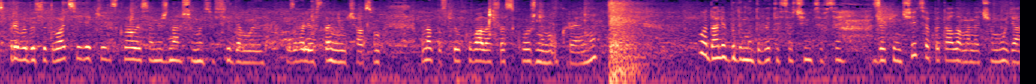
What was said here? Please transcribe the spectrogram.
з приводу ситуації, які склалися між нашими сусідами взагалі останнім часом. Вона поспілкувалася з кожним окремо. Ну, а далі будемо дивитися, чим це все закінчиться. Питала мене, чому я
